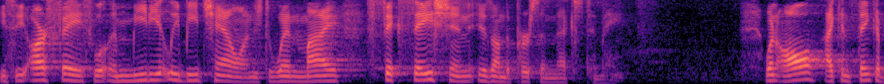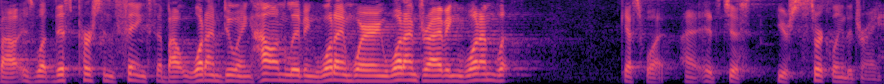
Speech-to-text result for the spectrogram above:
You see, our faith will immediately be challenged when my fixation is on the person next to me. When all I can think about is what this person thinks about what I'm doing, how I'm living, what I'm wearing, what I'm driving, what I'm. Li- Guess what? It's just, you're circling the drain.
